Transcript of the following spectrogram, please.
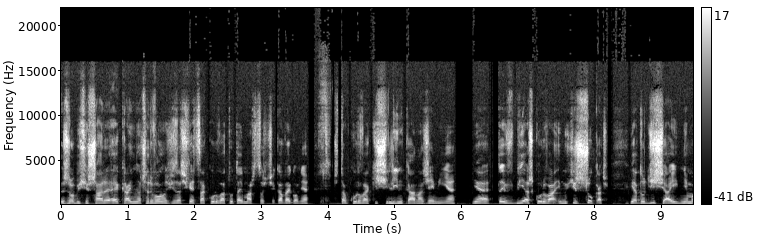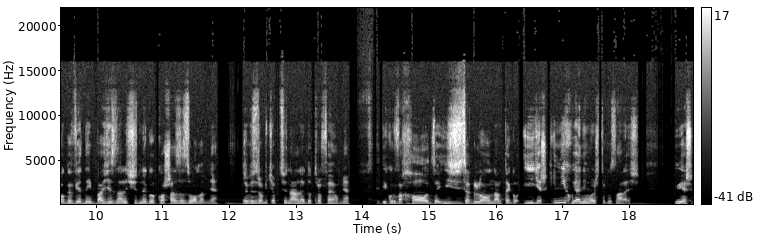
że robi się szary ekran i na czerwono się zaświeca, kurwa, tutaj masz coś ciekawego, nie? Czy tam, kurwa, jakiś linka na ziemi, nie? Nie, tutaj wbijasz, kurwa, i musisz szukać. Ja do dzisiaj nie mogę w jednej bazie znaleźć jednego kosza ze złomem, nie? Żeby zrobić opcjonalne do trofeum, nie? I kurwa chodzę i zaglądam tego, i idziesz i ni chuja nie możesz tego znaleźć. I wiesz,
